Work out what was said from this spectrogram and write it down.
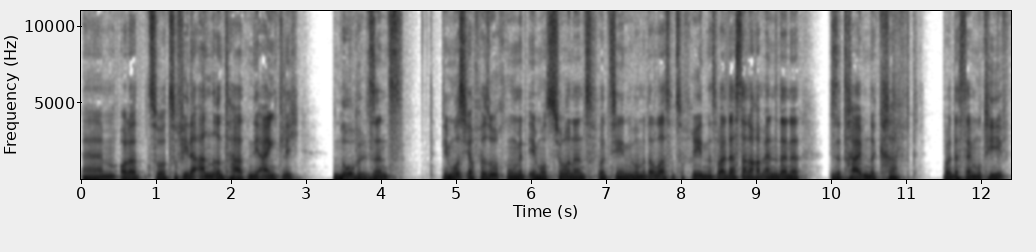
Ähm, oder zu, zu viele anderen Taten, die eigentlich nobel sind, die muss ich auch versuchen, mit Emotionen zu vollziehen, womit Allah so zufrieden ist. Weil das dann auch am Ende deine, diese treibende Kraft, weil das ist dein Motiv.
